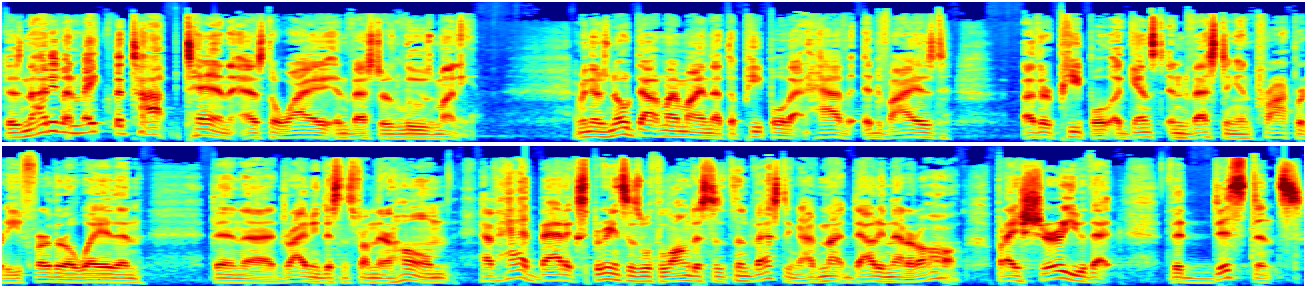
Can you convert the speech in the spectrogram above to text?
does not even make the top 10 as to why investors lose money. I mean, there's no doubt in my mind that the people that have advised other people against investing in property further away than than uh, driving distance from their home have had bad experiences with long distance investing. I'm not doubting that at all. But I assure you that the distance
